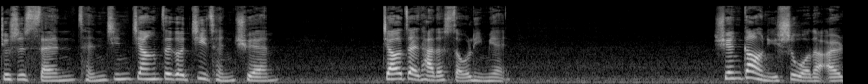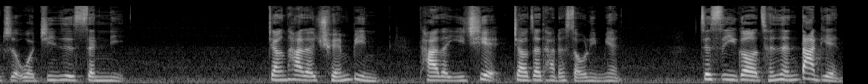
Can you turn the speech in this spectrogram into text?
就是神曾经将这个继承权交在他的手里面，宣告你是我的儿子，我今日生你。将他的权柄、他的一切交在他的手里面。这是一个成人大典，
